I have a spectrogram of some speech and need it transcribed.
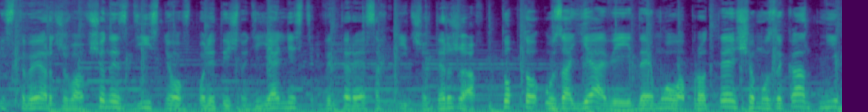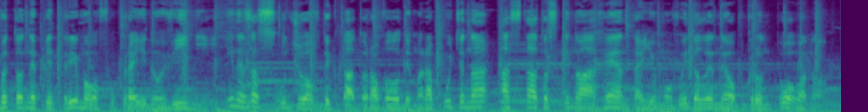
і стверджував, що не здійснював політичну діяльність в інтересах інших держав. Тобто у заяві йде мова про те, що музикант нібито не підтримував Україну у війні і не засуджував диктатора Володимира Путіна, а статус іноагента йому видали необґрунтовано.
